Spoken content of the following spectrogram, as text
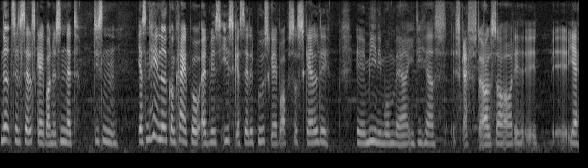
ned til selskaberne, sådan at de sådan, ja, sådan helt ned konkret på, at hvis I skal sætte et budskab op, så skal det øh, minimum være i de her skriftstørrelser, og det, et, øh, ja,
